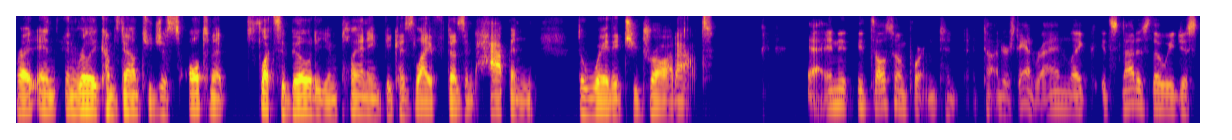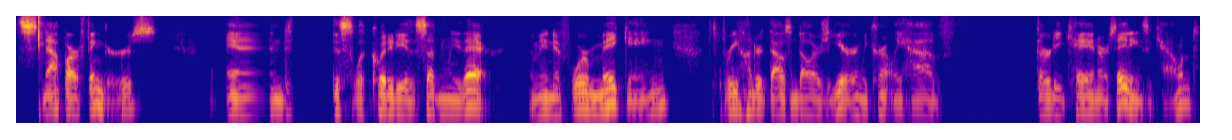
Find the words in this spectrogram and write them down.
right and and really comes down to just ultimate flexibility and planning because life doesn't happen the way that you draw it out. Yeah and it, it's also important to, to understand ryan like it's not as though we just snap our fingers and this liquidity is suddenly there. I mean if we're making $300000 a year and we currently have 30k in our savings account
